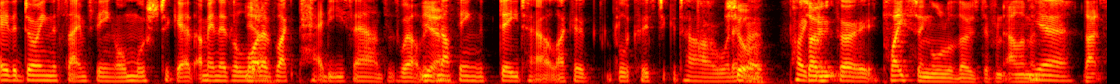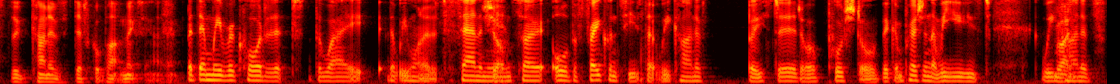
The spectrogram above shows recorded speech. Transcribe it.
either doing the same thing or mushed together. I mean, there's a lot Yeah. of like paddy sounds as well. There's Yeah. nothing detail like a little acoustic guitar or whatever Sure. Poking so through. placing all of those different elements, Yeah. that's the kind of difficult part of mixing, I think. But then we recorded it the way that we wanted it to sound in Sure. the end. So all the frequencies that we kind of boosted or pushed or the compression that we used, we Right. kind of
